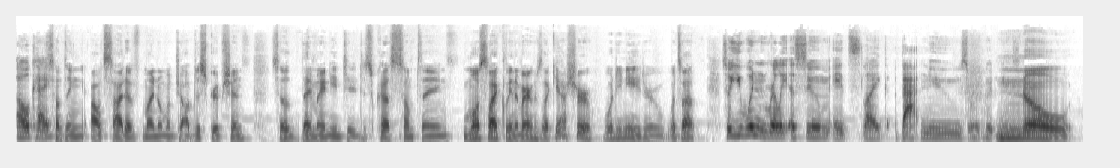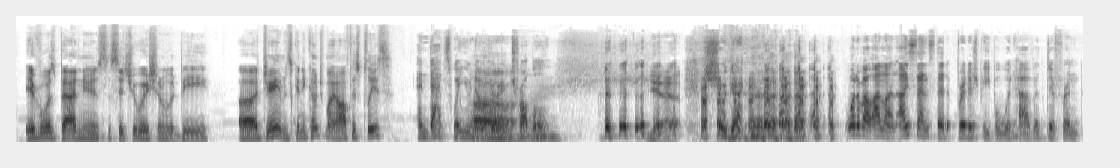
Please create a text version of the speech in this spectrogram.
Okay. something outside of my normal job description. So they may need to discuss something. Most likely, an American's like, Yeah, sure. What do you need? Or what's up? So you wouldn't really assume it's like bad news or good news. No. If it was bad news, the situation would be, uh, James, can you come to my office, please? And that's when you know you're in oh, trouble. Yeah. Sugar. what about Anlan? I sense that British people would have a different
